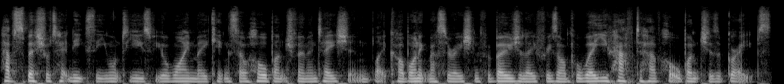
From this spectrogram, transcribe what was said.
have special techniques that you want to use for your winemaking, so whole bunch fermentation, like carbonic maceration for Beaujolais, for example, where you have to have whole bunches of grapes,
